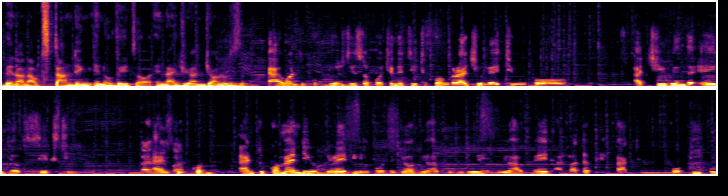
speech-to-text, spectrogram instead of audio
been an outstanding innovator in Nigerian journalism. I want to use this opportunity to congratulate you for achieving the age of 60 Thank and you, to sir. com- and to commend you greatly for the job you have been doing. You have made a lot of impact for people,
